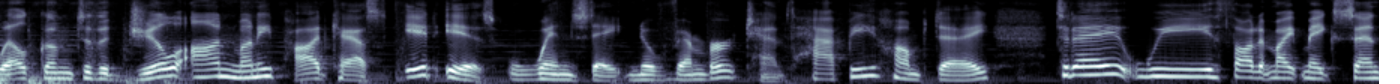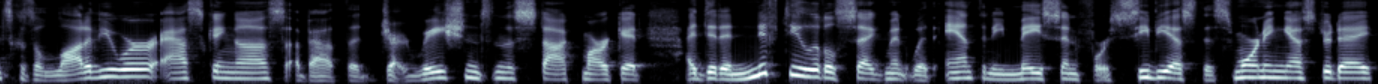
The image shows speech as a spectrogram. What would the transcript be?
Welcome to the Jill on Money podcast. It is Wednesday, November 10th. Happy hump day. Today, we thought it might make sense because a lot of you were asking us about the gyrations in the stock market. I did a nifty little segment with Anthony Mason for CBS This Morning yesterday.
